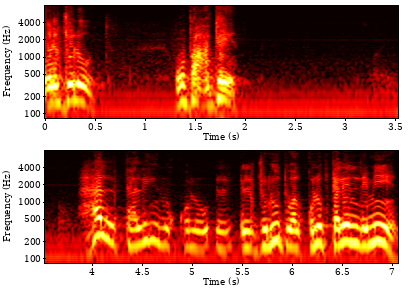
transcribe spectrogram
الجلود. وبعدين هل تلين قلوب الجلود والقلوب تلين لمين؟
